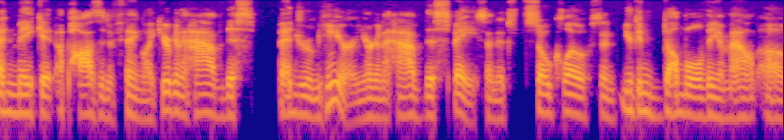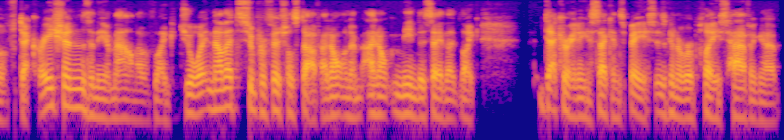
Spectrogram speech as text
and make it a positive thing. Like you're going to have this bedroom here and you're going to have this space and it's so close and you can double the amount of decorations and the amount of like joy. Now that's superficial stuff. I don't want to i don't mean to say that like decorating a second space is going to replace having a,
